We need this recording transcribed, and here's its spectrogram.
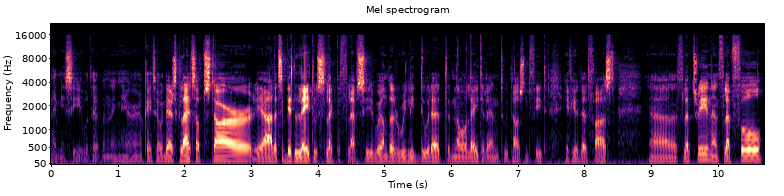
let me see what's happening here. Okay, so there's glide slope star. Yeah, that's a bit late to select the flaps. So we want to really do that no later than 2000 feet if you're that fast. Uh, flap 3 and then flap full.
